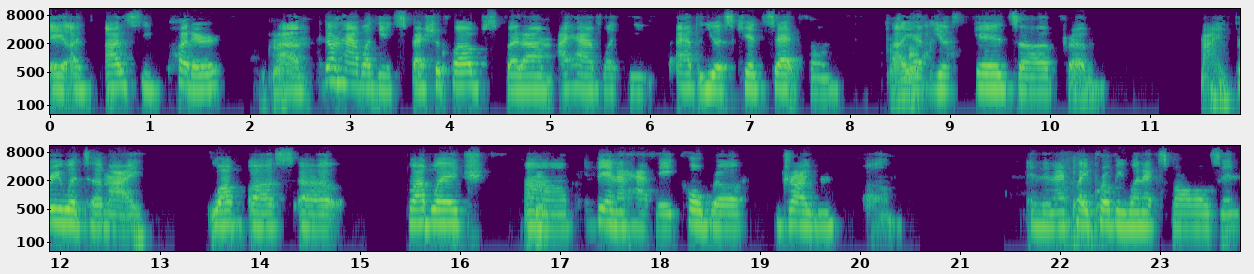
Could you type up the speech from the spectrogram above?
a, a Odyssey putter. Okay. Um, I don't have like any special clubs, but um, I have like the I have the US Kids set from I have US Kids uh from my three wood to my lob uh, uh lob wedge. Um, and then I have a Cobra driver. Um, and then I play Pro V1X balls, and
